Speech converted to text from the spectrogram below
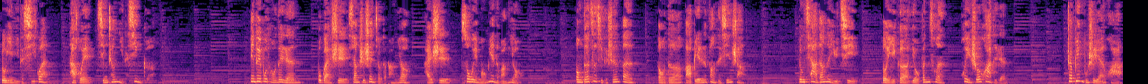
注意你的习惯，它会形成你的性格。”面对不同的人，不管是相识甚久的朋友。还是素未谋面的网友，懂得自己的身份，懂得把别人放在心上，用恰当的语气，做一个有分寸、会说话的人。这并不是圆滑，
